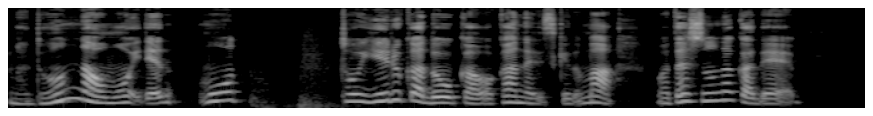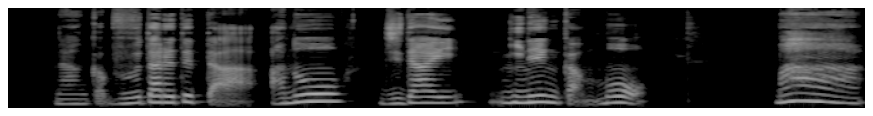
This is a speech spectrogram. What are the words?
まあ、どんな思い出もと言えるかどうかは分かんないですけどまあ私の中でなんかブーたれてたあの時代2年間もまあ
